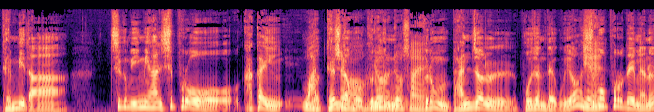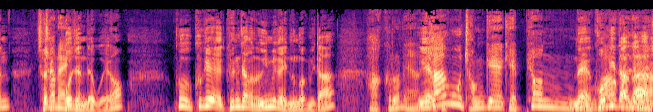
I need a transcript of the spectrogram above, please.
됩니다. 지금 이미 한 10% 가까이 뭐. 된다고 그러면 여론조사에. 그러면 반절 보전되고요. 예. 15% 되면은 전액, 전액. 보전되고요. 그 그게 굉장한 의미가 있는 겁니다. 아 그러네요. 예. 향후 정계 개편 네, 거기다가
